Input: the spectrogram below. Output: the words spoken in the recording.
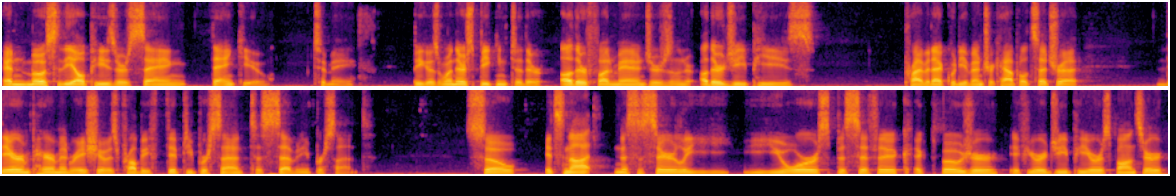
And most of the LPs are saying thank you to me because when they're speaking to their other fund managers and their other GPs, private equity, venture capital, etc., their impairment ratio is probably 50% to 70%. So it's not necessarily your specific exposure if you're a GP or a sponsor.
